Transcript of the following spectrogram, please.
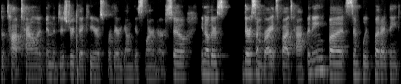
the top talent in the district that cares for their youngest learners. So, you know, there's there's some bright spots happening, but simply put, I think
